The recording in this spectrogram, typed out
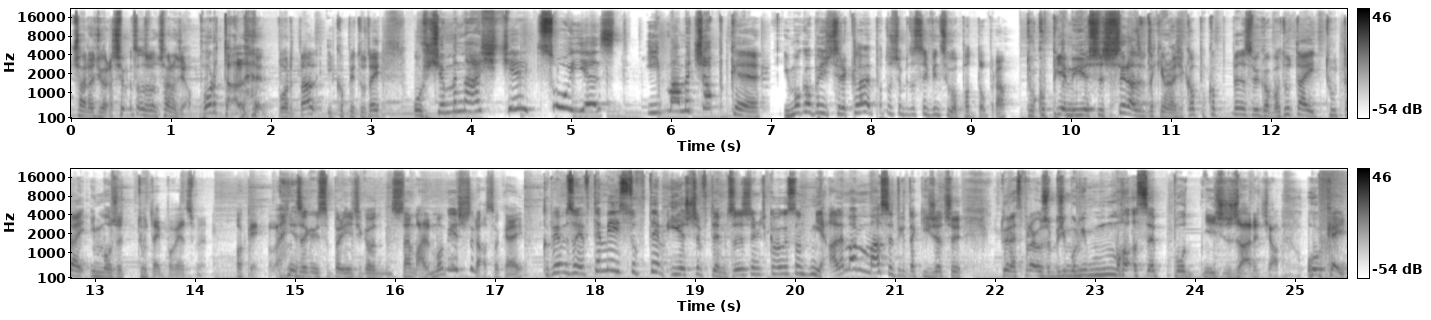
czarodziora, czemu to nazywa czarodziora? Portal, portal i kopię tutaj 18, co jest? I mamy czapkę! I mogę obejrzeć reklamę po to, żeby dostać więcej łopat, dobra. To kopiemy jeszcze trzy razy w takim razie, kop, kop, będę sobie kopał tutaj, tutaj i może tutaj powiedzmy. Okej, okay, nie jest super nieciekawe dostałem, ale mogę jeszcze raz, okej. Kopiemy sobie w tym miejscu, w tym i jeszcze w tym, co jeszcze ciekawego stąd nie, ale mam masę tych takich rzeczy, które sprawią, żebyśmy mogli masę podnieść żarcia. Okej,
